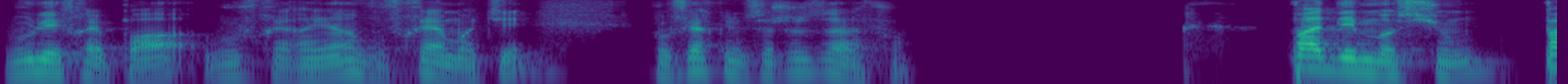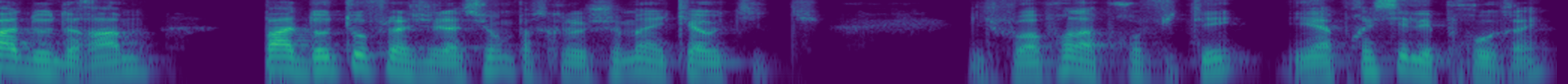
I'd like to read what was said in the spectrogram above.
vous ne les ferez pas, vous ne ferez rien, vous ferez à moitié. Il faut faire qu'une seule chose à la fois. Pas d'émotion, pas de drame, pas d'autoflagellation parce que le chemin est chaotique. Il faut apprendre à profiter et apprécier les progrès.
